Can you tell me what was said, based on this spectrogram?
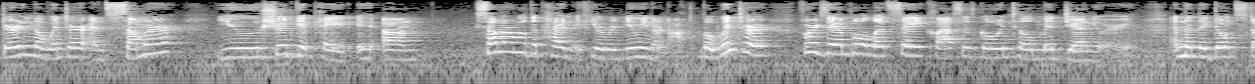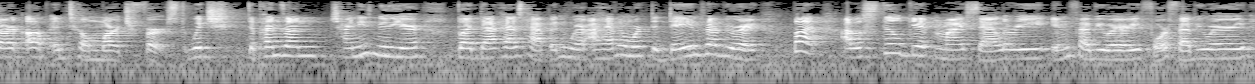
during the winter and summer, you should get paid. It, um, summer will depend if you're renewing or not. But winter, for example, let's say classes go until mid-January and then they don't start up until March 1st, which depends on Chinese New Year, but that has happened where I haven't worked a day in February, but I will still get my salary in February for February,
